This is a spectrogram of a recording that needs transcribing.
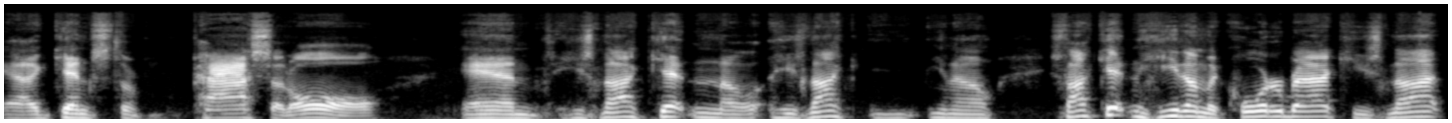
against the pass at all and he's not getting the he's not you know he's not getting heat on the quarterback he's not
